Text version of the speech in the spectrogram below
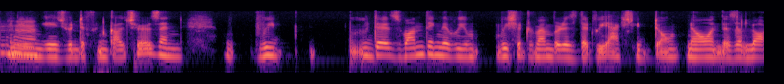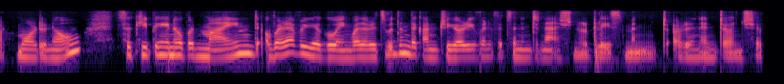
mm-hmm. and you mm-hmm. engage with different cultures and we there's one thing that we we should remember is that we actually don't know and there's a lot more to know so keeping an open mind wherever you're going whether it's within the country or even if it's an international placement or an internship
